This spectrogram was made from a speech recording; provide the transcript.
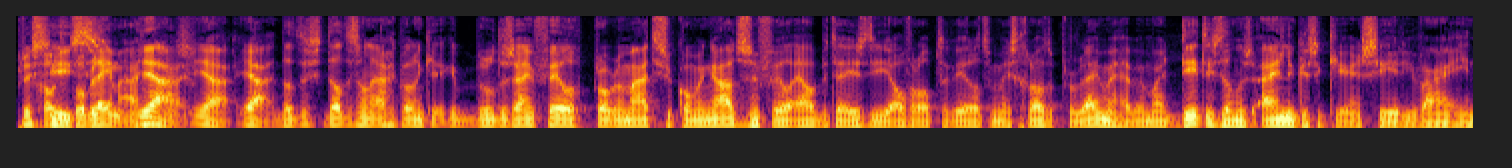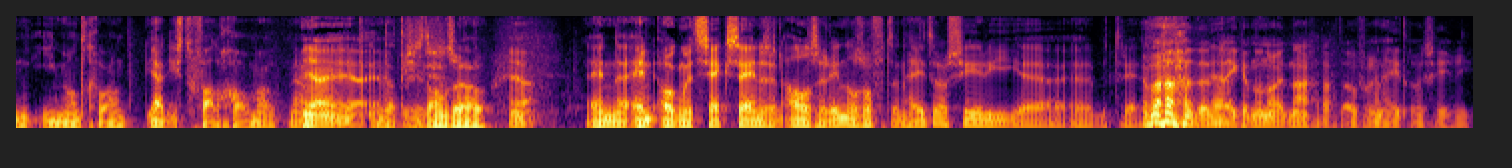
grote probleem eigenlijk ja, is. Ja, ja dat, is, dat is dan eigenlijk wel een keer... Ik bedoel, er zijn veel problematische coming-outs... en veel LHBT's die overal op de wereld de meest grote problemen hebben. Maar dit is dan dus eindelijk eens een keer een serie... waarin iemand gewoon... Ja, die is toevallig homo. Nou, Ja, ja, ja, en dat is precies. dan zo. Ja. En, eh, en ook met seksscènes en alles erin... alsof het een hetero-serie eh, eh, betreft. Dat- Ja. Ik heb nog nooit nagedacht over een hetero-serie.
